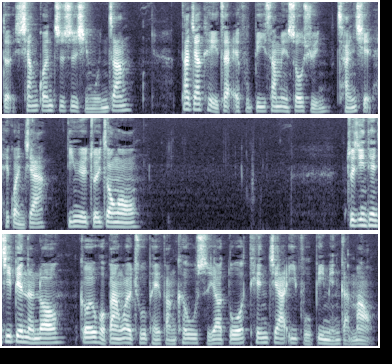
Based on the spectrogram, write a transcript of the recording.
的相关知识型文章，大家可以在 FB 上面搜寻产险黑管家，订阅追踪哦。最近天气变冷喽。各位伙伴外出陪访客户时，要多添加衣服，避免感冒。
